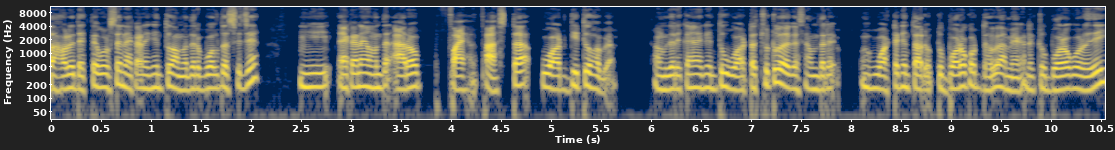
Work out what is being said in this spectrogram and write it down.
তাহলে দেখতে পাচ্ছেন, এখানে কিন্তু আমাদের বলতেছে যে এখানে আমাদের আরও পাঁচটা ওয়ার্ড দিতে হবে। আমাদের এখানে কিন্তু ওয়ার্ডটা ছোটো হয়ে গেছে, আমাদের ওয়ার্ডটা কিন্তু আরও একটু বড় করতে হবে। আমি এখানে একটু বড় করে দিই।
